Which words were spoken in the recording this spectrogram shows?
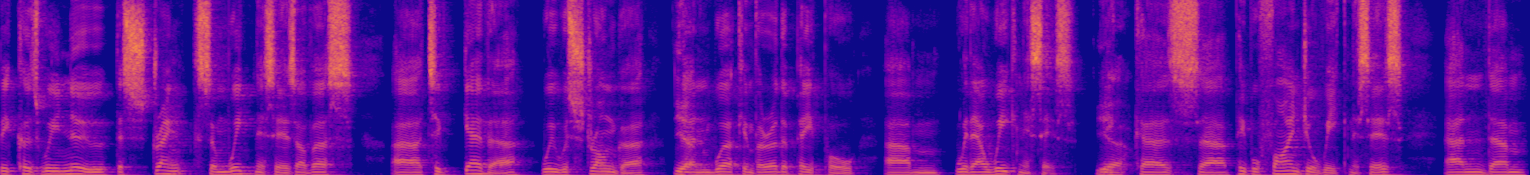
because we knew the strengths and weaknesses of us uh, together, we were stronger Yeah. than working for other people um, with our weaknesses. Yeah. Because uh, people find your weaknesses and um,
